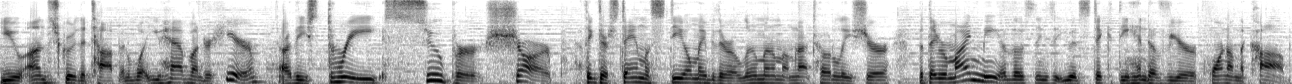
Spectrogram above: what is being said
You unscrew the top and what you have under here are these three super sharp, I think they're stainless steel, maybe they're aluminum, I'm not totally sure, but they remind me of those things that you would stick at the end of your corn on the cob.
